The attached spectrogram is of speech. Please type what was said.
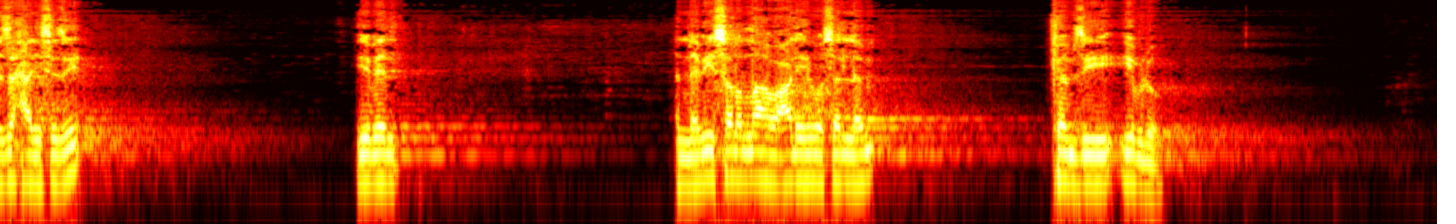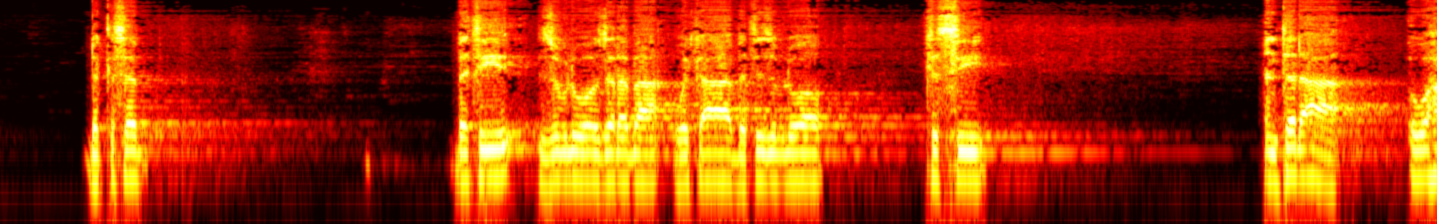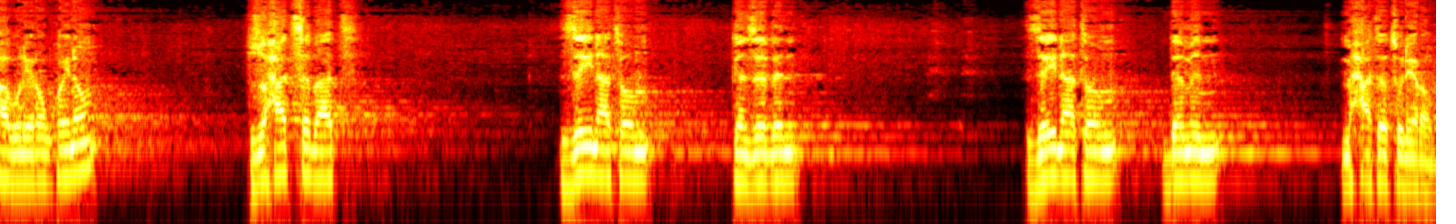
እዚ ሓዲስ እዚ ይብል ነቢይ صለ ላሁ ዓለ ወሰለም ከምዚ ይብሉ ደቂ ሰብ በቲ ዝብልዎ ዘረባ ወይ ከዓ በቲ ዝብልዎ ክሲ እንተ ደኣ እወሃቡ ነይሮም ኮይኖም ብዙሓት ሰባት ዘይናቶም ገንዘብን ዘይናቶም ደምን ምሓተቱ ነይሮም።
